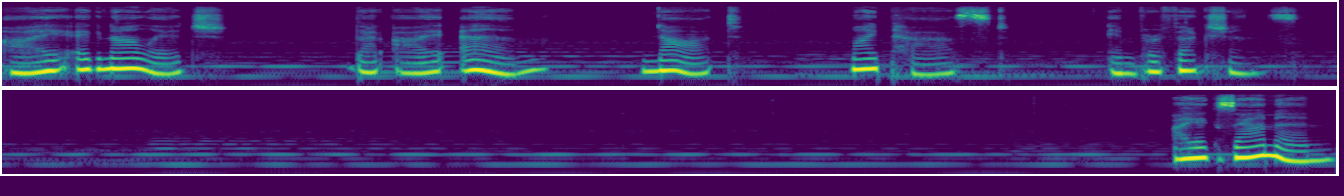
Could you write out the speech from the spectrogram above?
I acknowledge that I am not my past imperfections. I examine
